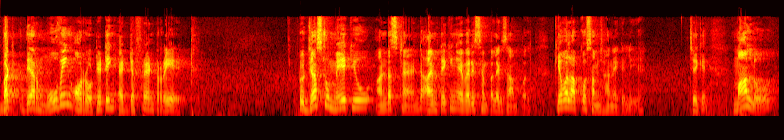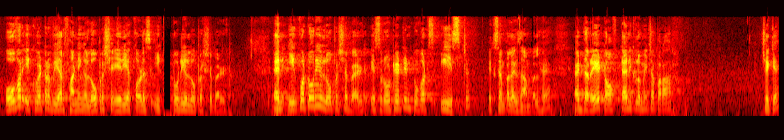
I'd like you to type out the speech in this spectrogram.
But they are moving or rotating at different rate. To just to make you understand, I am taking a very simple example. केवल आपको समझाने के लिए ठीक है? मान लो over equator we are finding a low pressure area called is equatorial low pressure belt an equatorial low pressure belt is rotating towards east एक सिंपल एग्ज़ाम्पल है at the rate of ten kilometre per hour ठीक है?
